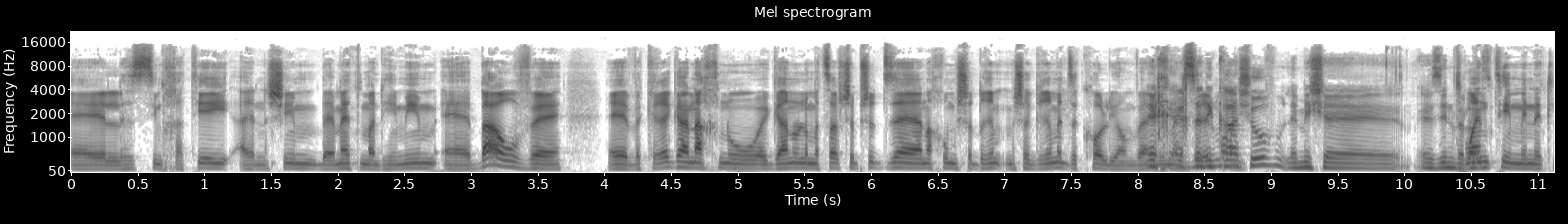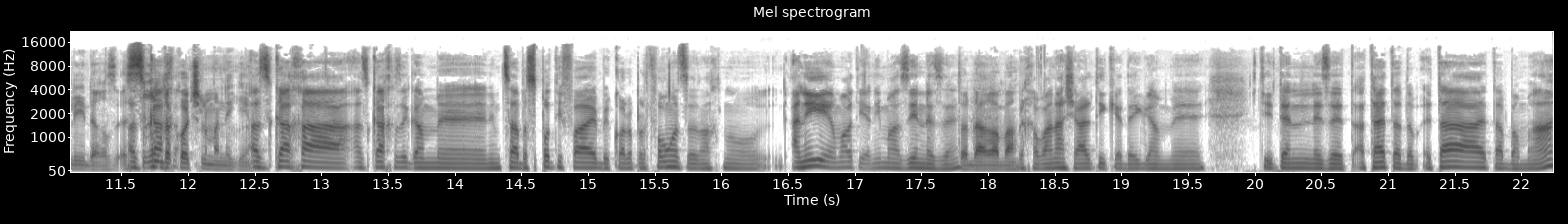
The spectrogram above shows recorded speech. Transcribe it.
אה, לשמחתי, אנשים באמת מדהימים אה, באו, ו, אה, וכרגע אנחנו הגענו למצב שפשוט זה, אנחנו משדרים, משגרים את זה כל יום. איך, איך זה נקרא ללמוד. שוב? למי שהאזין ולא... 20 minute leaders, 20 ככה- דקות של מנהיגים. אז ככה, אז ככה זה גם נמצא בספוטיפיי, בכל הפלטפורמות, אז אנחנו... אני אמרתי, אני מאזין לזה. תודה רבה. בכוונה שאלתי כדי גם שתיתן לזה, את- אתה את, הבמה.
